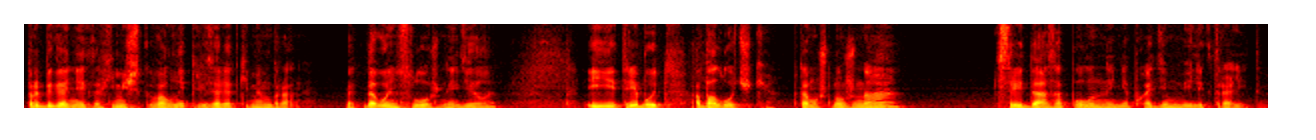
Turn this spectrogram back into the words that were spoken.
пробегания электрохимической волны перезарядки мембраны. Это довольно сложное дело и требует оболочки, потому что нужна среда, заполненная необходимыми электролитами.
